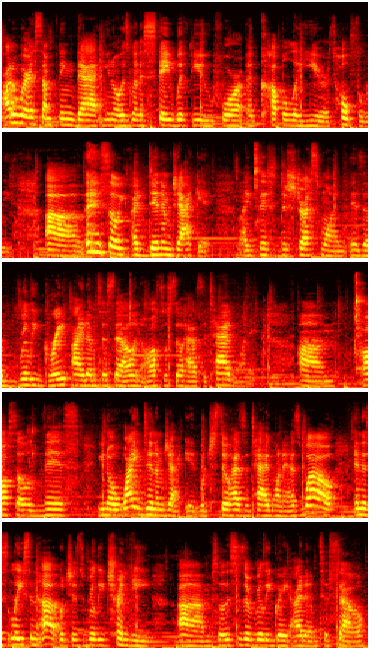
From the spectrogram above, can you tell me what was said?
Outerwear is something that, you know, is going to stay with you for a couple of years, hopefully. Um, so a denim jacket like this distress one is a really great item to sell and also still has the tag on it. Um, also this you know, white denim jacket, which still has a tag on it as well. And it's lacing up, which is really trendy. Um, so this is a really great item to sell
